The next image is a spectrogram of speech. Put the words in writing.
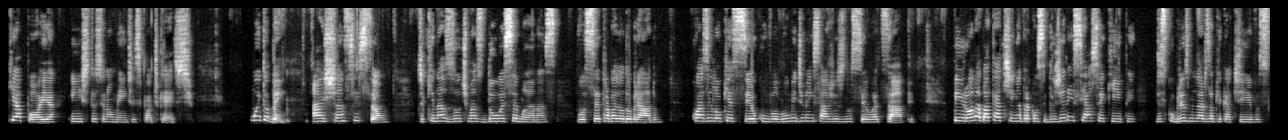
que apoia institucionalmente esse podcast. Muito bem, as chances são de que nas últimas duas semanas você trabalhou dobrado, quase enlouqueceu com o volume de mensagens no seu WhatsApp, pirou na batatinha para conseguir gerenciar sua equipe descobrir os melhores aplicativos,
